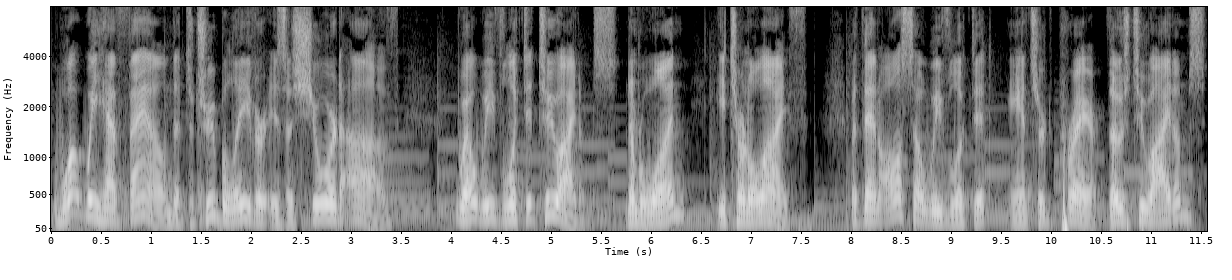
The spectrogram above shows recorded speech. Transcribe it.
what we have found that the true believer is assured of, well, we've looked at two items. Number one, eternal life. But then also we've looked at answered prayer. Those two items,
